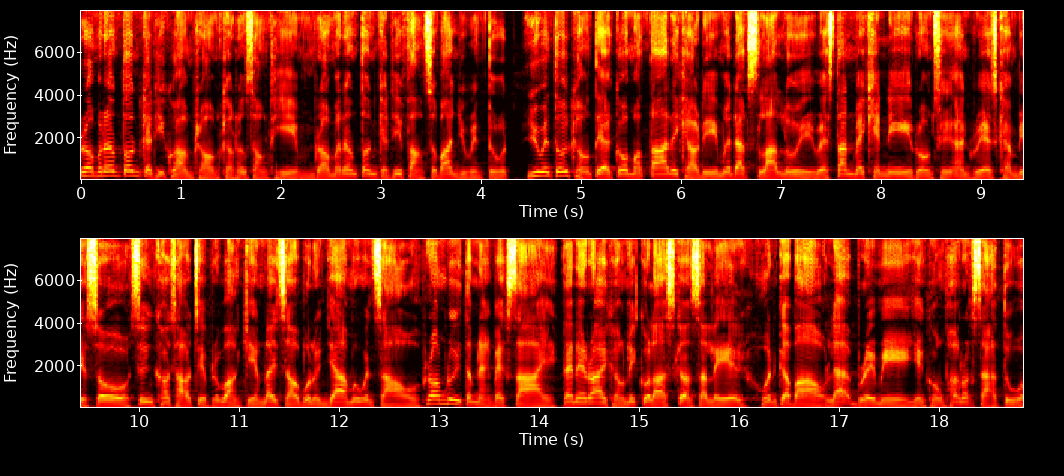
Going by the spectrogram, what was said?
เรามาเริ่มต้นกันที่ความพร้อมของทั้งสองทีม เรามาเริ่มต้นกันที่ฝั่งเจ้าบ้านยูเวนตุส ยูเวนตุสของเตียโกมาตาได้ข่าวดีเมื่อดักสลาลุย เวสตันแมคเคนนีรวมถึงอันเดรสคัมเบียโซ ซึ่งข้อเท้าเจ็บระหว่างเกมไล่เจ้าโบโลญญาเมื่อวันเสาร์พร้อมลุยตำแหน่งแบ็กซ้าย แต่ในรายของนิโคลัสกอนซาเลสฮวนกาบาลและเบรเมยังคงพักรักษาตัว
